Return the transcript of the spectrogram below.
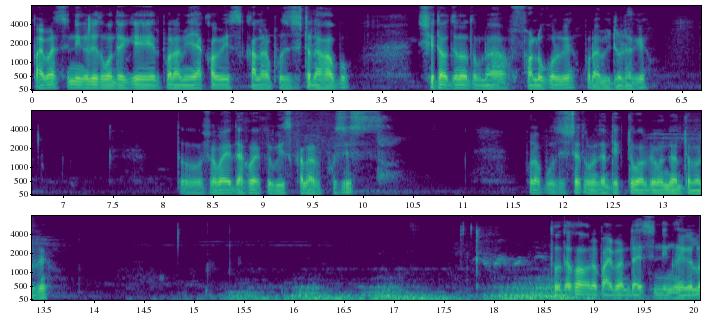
প্রাইমার স্যান্ডিং হলে তোমাদেরকে এরপর আমি একাবেস কালার প্রসেসটা দেখাবো। সেটাও যেন তোমরা ফলো করবে পুরো ভিডিওটাকে। তো সবাই দেখো একাবেস কালার প্রসেস পুরো প্রসেসটা তোমরা দেখতে পারবে এবং জানতে পারবে। তো দেখো আমরা পাইমার ডাইসেন্ডিং হয়ে গেল।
